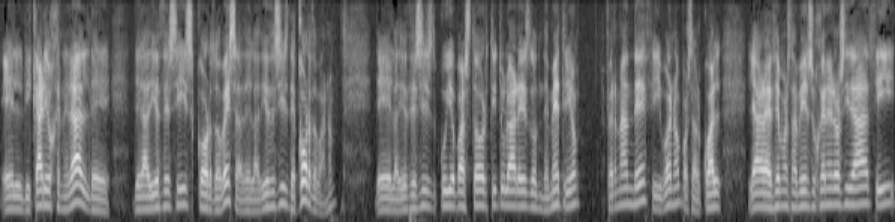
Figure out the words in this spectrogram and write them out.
el vicario general de, de la diócesis cordobesa, de la diócesis de Córdoba, ¿no? de la diócesis cuyo pastor titular es don Demetrio Fernández y bueno, pues al cual le agradecemos también su generosidad y,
